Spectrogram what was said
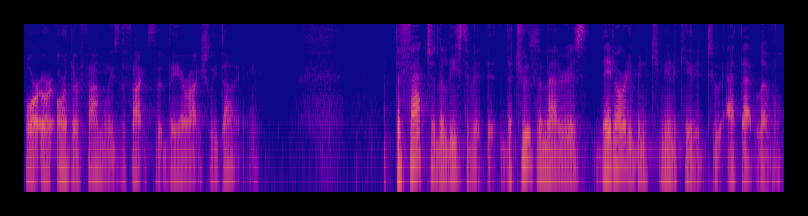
or or, or their families, the fact that they are actually dying? The facts are the least of it. The, the truth of the matter is, they'd already been communicated to at that level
